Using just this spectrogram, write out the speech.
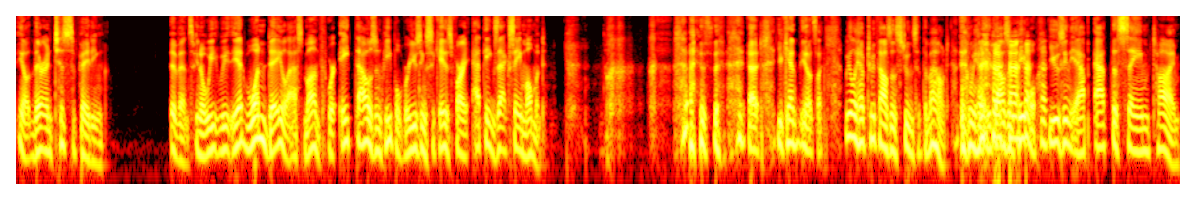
You know, they're anticipating events. You know, we, we had one day last month where 8,000 people were using Cicada Safari at the exact same moment. You can't, you know, it's like we only have 2,000 students at the Mount and we had 8,000 people using the app at the same time.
